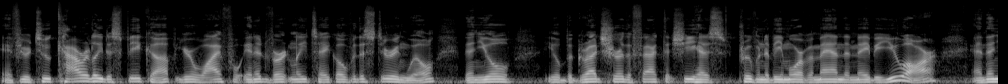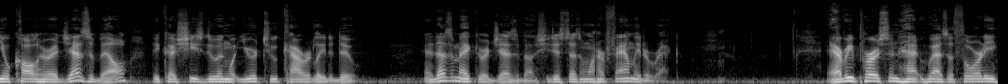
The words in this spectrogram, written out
If you're too cowardly to speak up, your wife will inadvertently take over the steering wheel. Then you'll, you'll begrudge her the fact that she has proven to be more of a man than maybe you are. And then you'll call her a Jezebel because she's doing what you're too cowardly to do. And it doesn't make her a Jezebel. She just doesn't want her family to wreck. Every person who has authority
